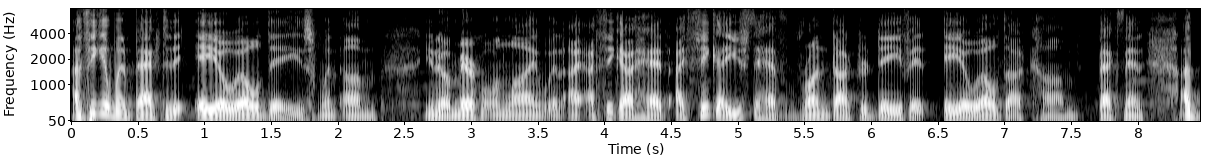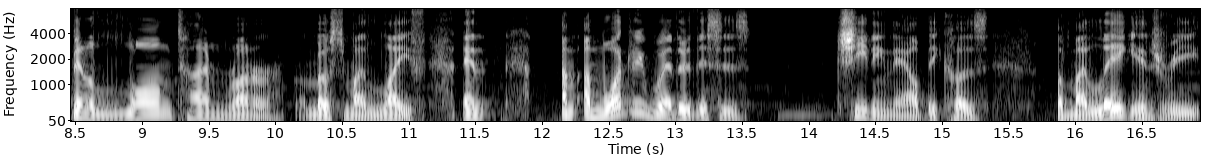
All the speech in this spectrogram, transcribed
I think it went back to the AOL days when, um, you know, America Online. When I, I think I had, I think I used to have Run Dr. Dave at AOL.com back then. I've been a long time runner most of my life, and I'm, I'm wondering whether this is cheating now because of my leg injury.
